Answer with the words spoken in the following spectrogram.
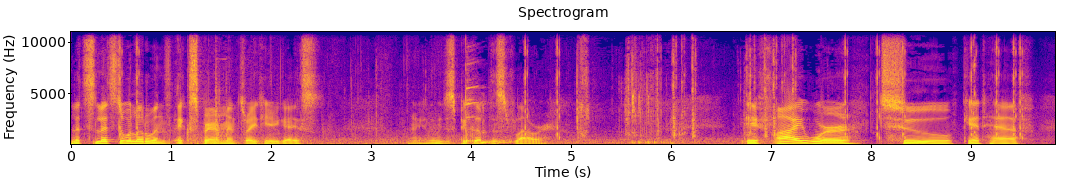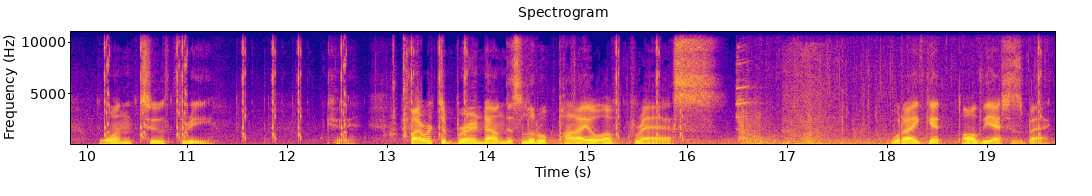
Let's let's do a little experiment right here, guys. Alright, let me just pick up this flower. If I were to get half, one, two, three. Okay. If I were to burn down this little pile of grass, would I get all the ashes back?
